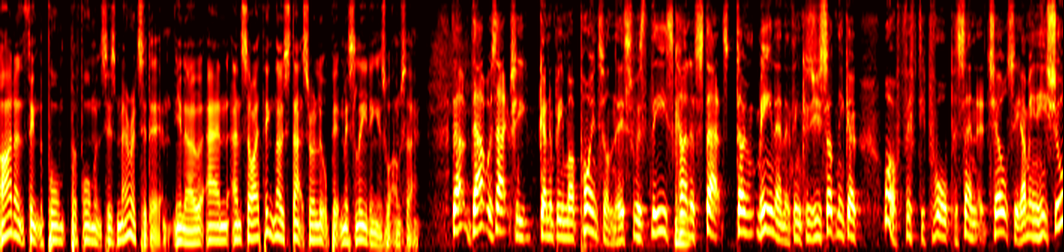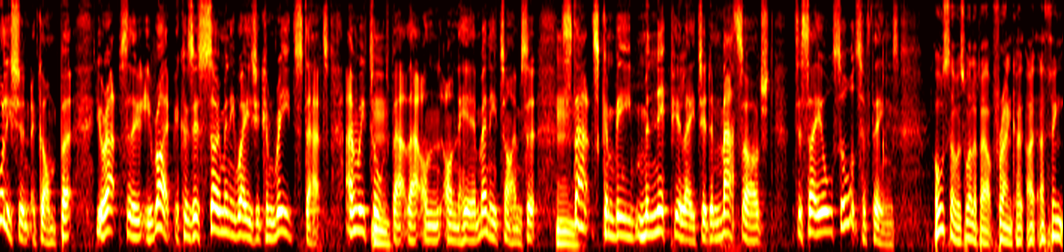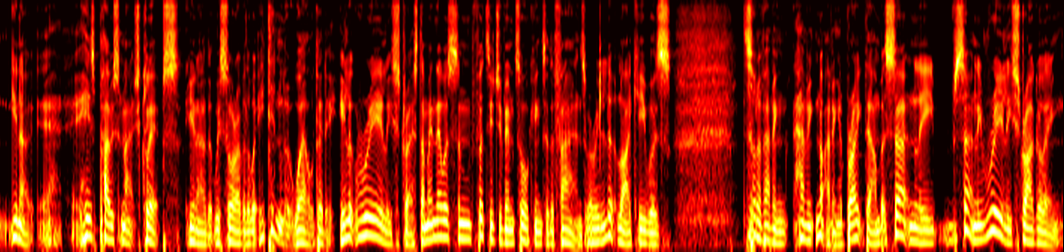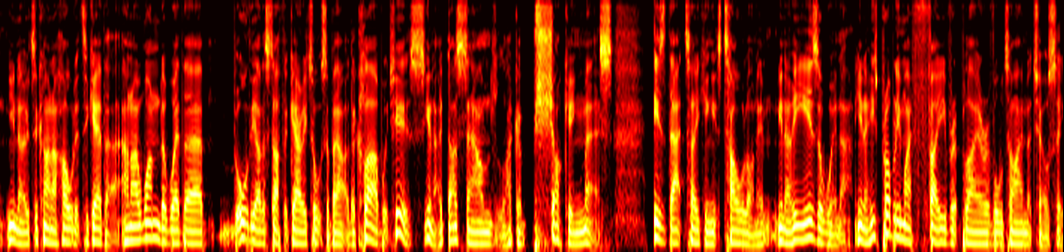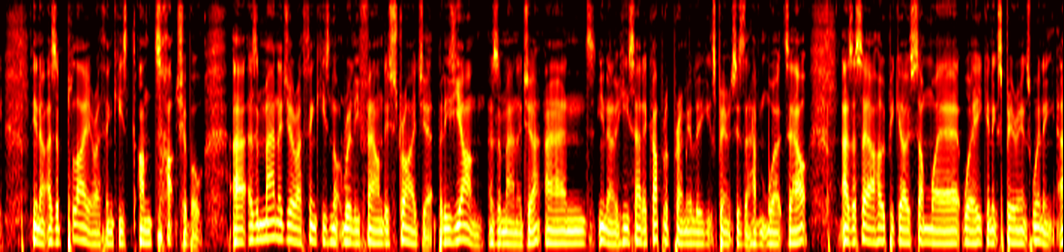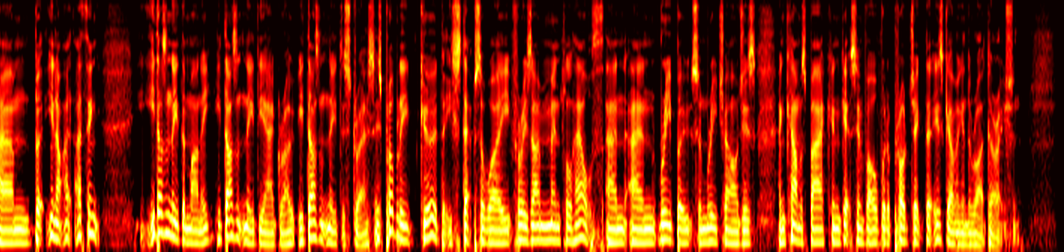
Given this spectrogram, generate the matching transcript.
I don't think the por- performances merited it, you know, and, and so I think those stats are a little bit misleading, is what I'm saying. That that was actually going to be my point on this. Was these hmm. kind of stats don't mean anything because you suddenly go, well, fifty four percent at Chelsea. I mean, he surely shouldn't have gone. But you're absolutely right because there's so many ways you can read stats, and we've hmm. talked about that on on here many times. That hmm. stats can be manipulated and massaged to say all sorts of things. Also, as well about Frank, I, I think you know his post-match clips, you know that we saw over the week. He didn't look well, did he? He looked really stressed. I mean, there was some footage of him talking to the fans where he looked like he was sort of having having not having a breakdown, but certainly certainly really struggling, you know, to kind of hold it together. And I wonder whether all the other stuff that Garry talks about at the club, which is, you know, it does sound like a shocking mess. Is that taking its toll on him? You know, he is a winner. You know, he's probably my favourite player of all time at Chelsea. You know, as a player, I think he's untouchable. Uh, as a manager, I think he's not really found his stride yet, but he's young as a manager. And, you know, he's had a couple of Premier League experiences that haven't worked out. As I say, I hope he goes somewhere where he can experience winning. Um, but, you know, I, I think he doesn't need the money. He doesn't need the aggro. He doesn't need the stress. It's probably good that he steps away for his own mental health and, and reboots and recharges and comes back and gets involved with a project that is going in the right direction.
